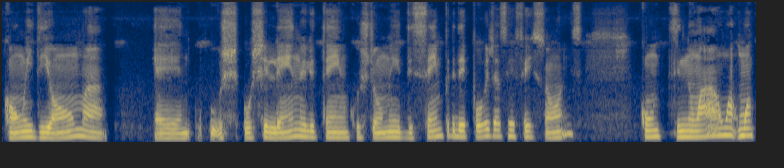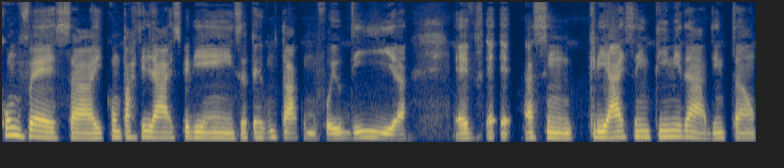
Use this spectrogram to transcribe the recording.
com o idioma, é, o, o, chileno ele tem o costume de sempre depois das refeições continuar uma, uma conversa e compartilhar a experiência, perguntar como foi o dia, é, é, é, assim criar essa intimidade. Então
